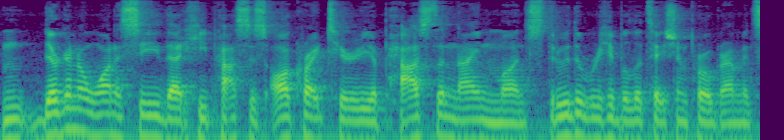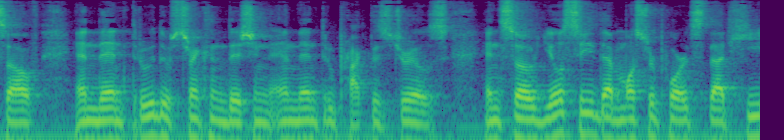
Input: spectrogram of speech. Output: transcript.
they're going to want to see that he passes all criteria past the nine months through the rehabilitation program itself and then through the strength condition and then through practice drills. And so you'll see that most reports that he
